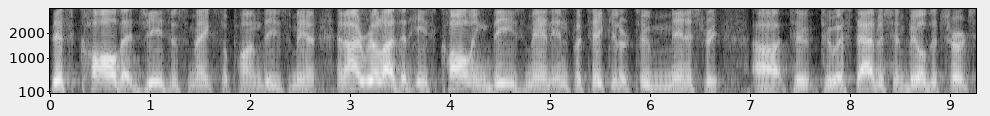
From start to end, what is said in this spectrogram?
this call that Jesus makes upon these men, and I realize that he's calling these men in particular to ministry, uh, to, to establish and build the church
